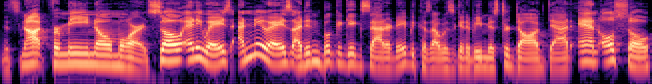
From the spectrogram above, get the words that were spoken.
It's not for me no more. So, anyways, anyways, I didn't book a gig Saturday because I was gonna be Mr. Dog Dad. And also,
